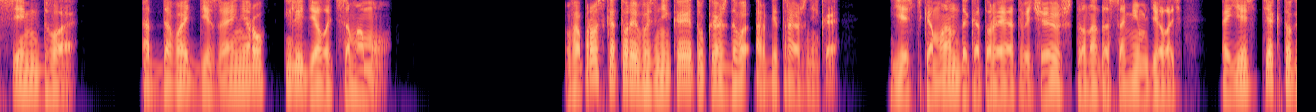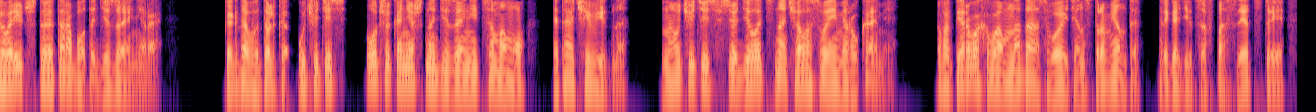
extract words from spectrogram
7.2. Отдавать дизайнеру или делать самому? Вопрос, который возникает у каждого арбитражника. Есть команда, которые отвечают, что надо самим делать, а есть те, кто говорит, что это работа дизайнера. Когда вы только учитесь, лучше, конечно, дизайнить самому, это очевидно. Научитесь все делать сначала своими руками. Во-первых, вам надо освоить инструменты, пригодится впоследствии –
